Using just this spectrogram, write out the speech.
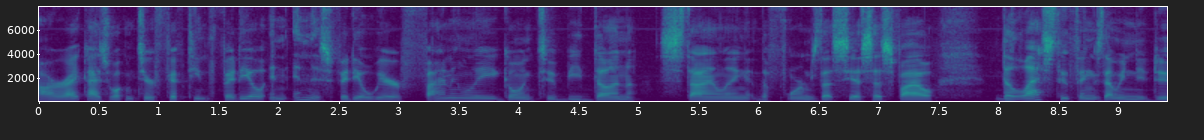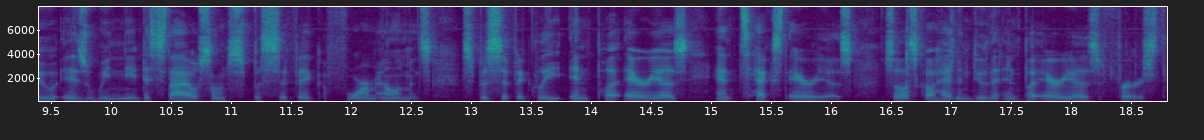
Alright guys, welcome to your 15th video and in this video we are finally going to be done styling the forms.css file. The last two things that we need to do is we need to style some specific form elements, specifically input areas and text areas. So let's go ahead and do the input areas first.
